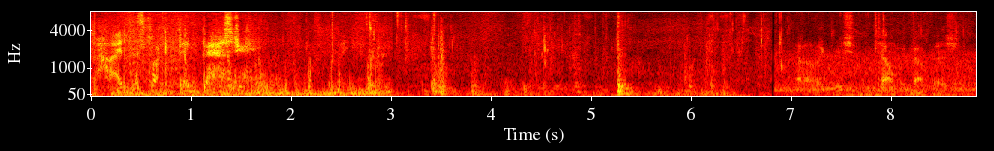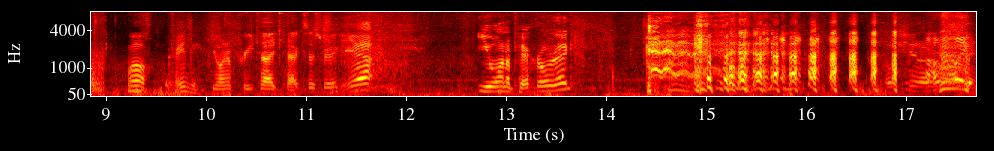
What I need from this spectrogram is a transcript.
Hide this fucking big bastard. I don't think we should tell them we got fish. Whoa, crazy. Do you want a pre-tied Texas rig? Yeah. You want a pickerel rig? I was like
